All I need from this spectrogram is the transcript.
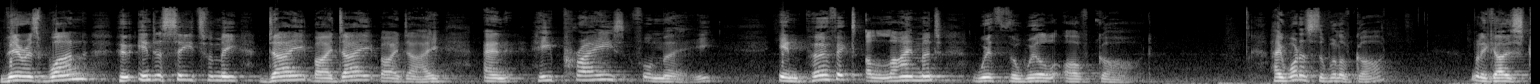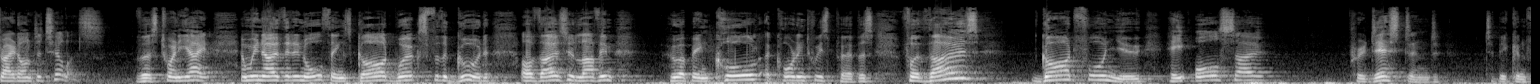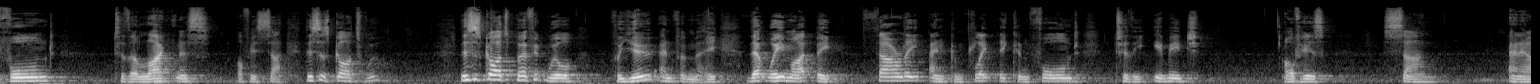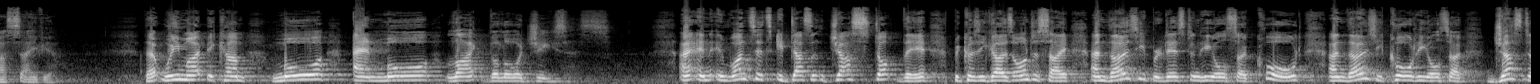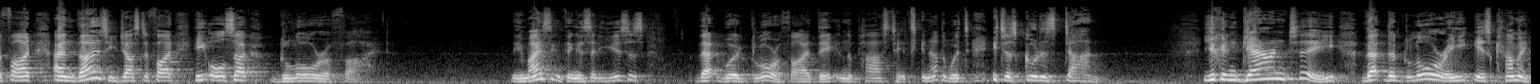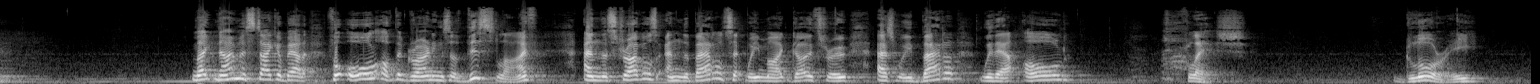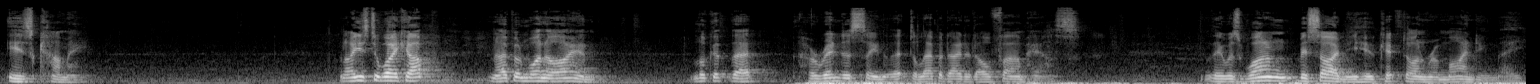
There is one who intercedes for me day by day by day, and he prays for me in perfect alignment with the will of God. Hey, what is the will of God? Well, he goes straight on to tell us. Verse 28 And we know that in all things God works for the good of those who love him, who have been called according to his purpose. For those God foreknew, he also predestined to be conformed to the likeness of his Son. This is God's will. This is God's perfect will for you and for me, that we might be thoroughly and completely conformed to the image of his Son and our Saviour. That we might become more and more like the Lord Jesus. And in one sense, it doesn't just stop there because he goes on to say, and those he predestined, he also called, and those he called, he also justified, and those he justified, he also glorified. The amazing thing is that he uses that word glorified there in the past tense. In other words, it's as good as done. You can guarantee that the glory is coming. Make no mistake about it, for all of the groanings of this life and the struggles and the battles that we might go through as we battle with our old flesh, glory is coming. And I used to wake up and open one eye and look at that horrendous scene of that dilapidated old farmhouse. There was one beside me who kept on reminding me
